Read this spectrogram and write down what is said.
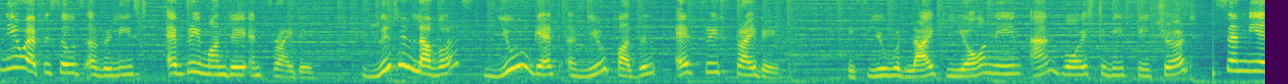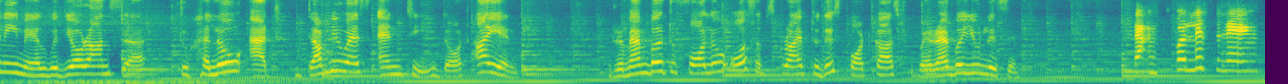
New episodes are released every Monday and Friday. Riddle lovers, you'll get a new puzzle every Friday. If you would like your name and voice to be featured, send me an email with your answer to hello at wsnt.in. Remember to follow or subscribe to this podcast wherever you listen. Thanks for listening.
